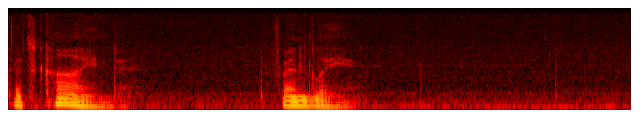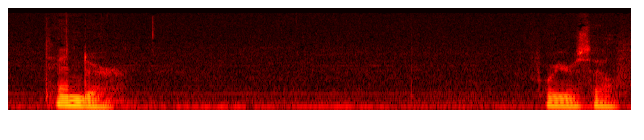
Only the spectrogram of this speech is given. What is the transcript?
that's kind, friendly, tender for yourself.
